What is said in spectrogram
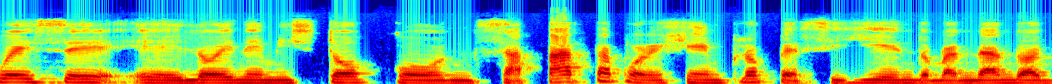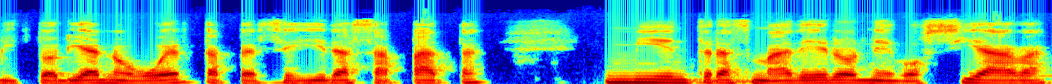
pues eh, eh, lo enemistó con Zapata, por ejemplo, persiguiendo, mandando a Victoriano Huerta a perseguir a Zapata, mientras Madero negociaba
